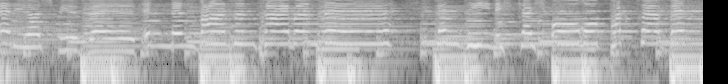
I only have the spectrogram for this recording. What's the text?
er die Hörspielwelt in den Wahnsinn treiben will. Wenn sie nicht gleich Oropax verwenden,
